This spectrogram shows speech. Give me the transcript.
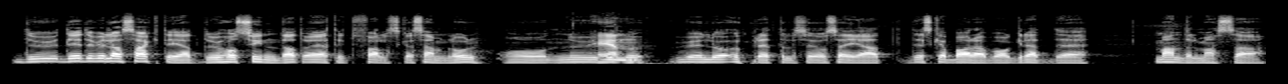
du, det du vill ha sagt är att du har syndat och ätit falska semlor. Och nu vill En. du, vill du ha upprättelse och säga att det ska bara vara grädde, mandelmassa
